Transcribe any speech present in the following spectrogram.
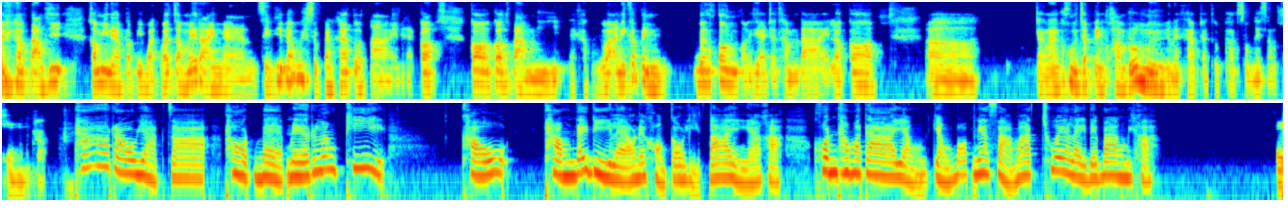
นะครับตามที่เขามีแนวปฏิบัติว่าจะไม่รายงานสิ่งที่นำไปสู่การฆ่าตัวตายนะก็ก็ก็ตามนี้นะครับผมว่าอันนี้ก็เป็นเบื้องต้นก่อนที่อาจจะทำได้ แล้วก็จากนั้นก็คงจะเป็นความร่วมมือนะครับจากทุกภาคส่วนในสังคมครับ ถ้าเราอยากจะถอดแบบในเรื่องที่เขาทำได้ดีแล้วในของเกาหลีใต้อย่างเงี้ยค่ะ คนธรรมดาอย่างอย่างบ๊อบเนี่ยสามารถช่วยอะไรได้บ้างไหมคะ โอ้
